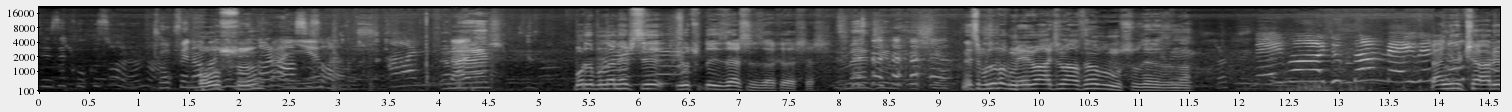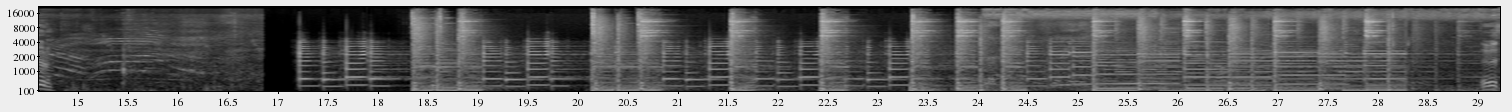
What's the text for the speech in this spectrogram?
Teze kokusu var ama. Çok fena Olsun. ondan rahatsız olmuş. Bu arada bunların hepsi YouTube'da izlersiniz arkadaşlar. Ömerciğim eşim Neyse burada bak meyve ağacının altına bulmuşsunuz en azından. Meyve ağacından meyve. Ben gidip çağırıyorum. Evet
